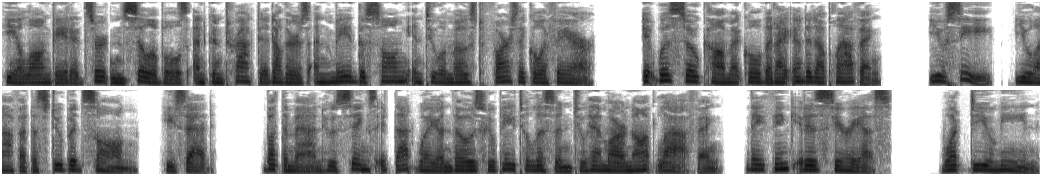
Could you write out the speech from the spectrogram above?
He elongated certain syllables and contracted others and made the song into a most farcical affair. It was so comical that I ended up laughing. You see, you laugh at the stupid song, he said. But the man who sings it that way and those who pay to listen to him are not laughing, they think it is serious. What do you mean?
